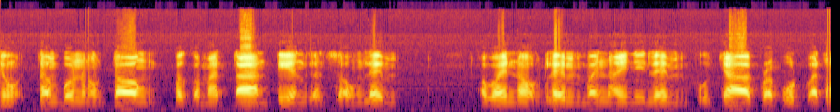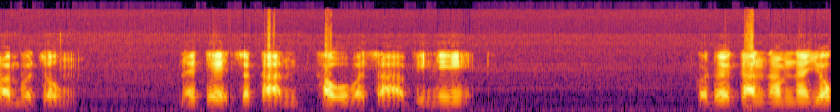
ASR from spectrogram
ยุตำบลหนองตองประกมาตานเตียนกันสองเล่ม เอาไว้นอกเล่มไว้ในนี่เล่มผู้จาพระพุทธธรรมประสงค์ในเทศกาลเข้าภาษาปีนี้ ก็โดยการนำนายก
